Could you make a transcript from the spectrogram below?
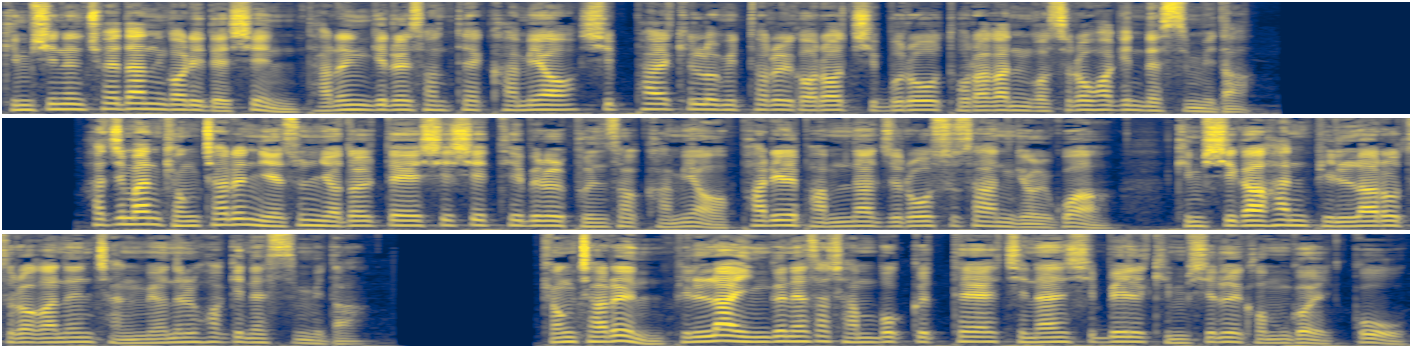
김 씨는 최단 거리 대신 다른 길을 선택하며 18km를 걸어 집으로 돌아간 것으로 확인됐습니다. 하지만 경찰은 68대의 CCTV를 분석하며 8일 밤낮으로 수사한 결과 김 씨가 한 빌라로 들어가는 장면을 확인했습니다. 경찰은 빌라 인근에서 잠복 끝에 지난 10일 김 씨를 검거했고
